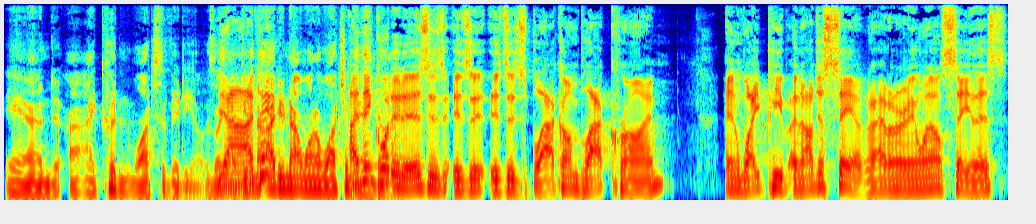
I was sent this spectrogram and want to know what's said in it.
And I, I couldn't watch the video. It was like, Yeah, I, do I not, think- I do not want to watch a I think what it is is is it is it's black on black crime and white people and I'll just say it and I haven't heard anyone else say this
